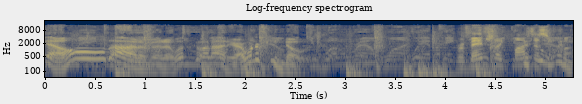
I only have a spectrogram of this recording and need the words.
Yeah, hold on a minute. What's going on here? I wonder if he knows. Revenge like Montezuma.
